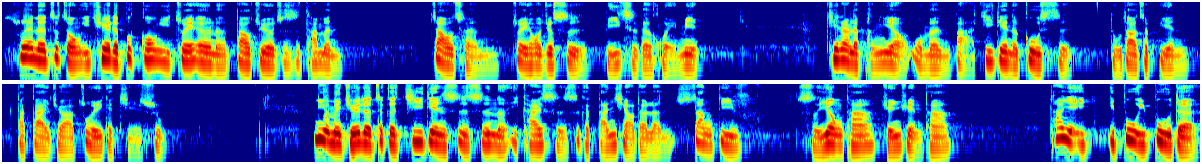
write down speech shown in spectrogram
所以呢，这种一切的不公义罪恶呢，到最后就是他们造成，最后就是彼此的毁灭。亲爱的朋友，我们把基甸的故事读到这边。大概就要做一个结束。你有没有觉得这个基甸士师呢？一开始是个胆小的人，上帝使用他拣选他，他也一一步一步的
